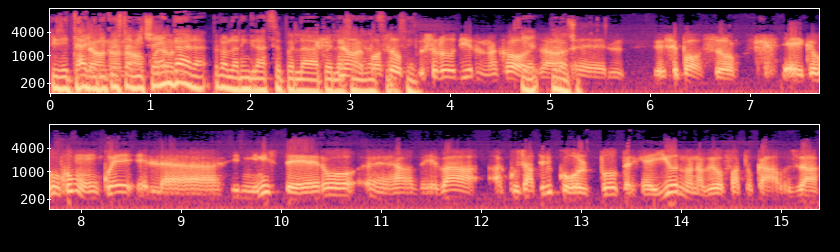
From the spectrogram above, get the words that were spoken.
nei dettagli no, di questa no, vicenda, però... però la ringrazio per la, per la no, segnalazione. Posso sì. solo dire una cosa, sì, eh, se posso. Eh, comunque il, il Ministero eh, aveva accusato il colpo perché io non avevo fatto causa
